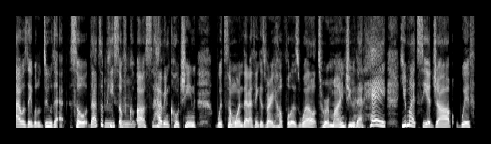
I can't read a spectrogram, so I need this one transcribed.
I was able to do that. So that's a piece of Mhm. us having coaching with someone that I think is very helpful as well to remind you Yeah. that, hey, you might see a job with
